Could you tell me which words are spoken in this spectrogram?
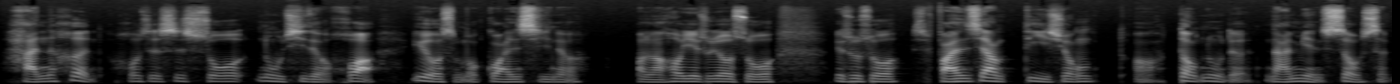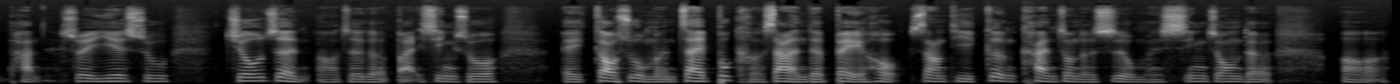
含恨或者是说怒气的话，又有什么关系呢？啊，然后耶稣就说，耶稣说，凡向弟兄啊动怒的，难免受审判。所以耶稣纠正啊这个百姓说，诶，告诉我们在不可杀人的背后，上帝更看重的是我们心中的呃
